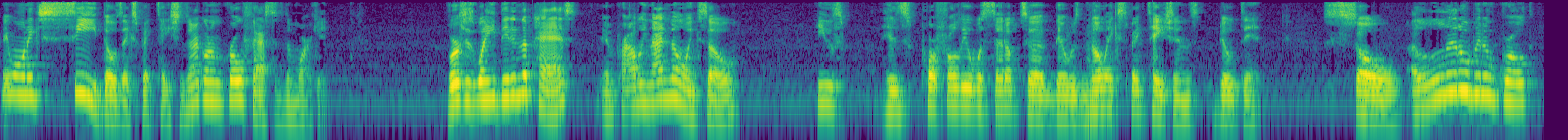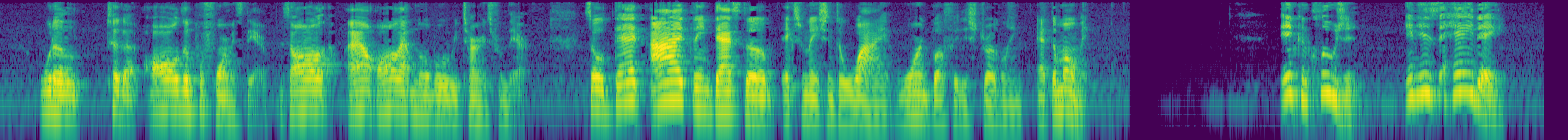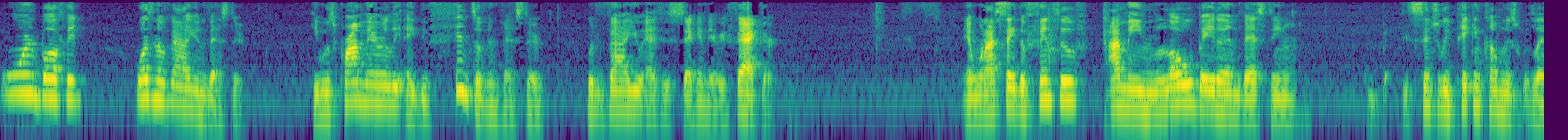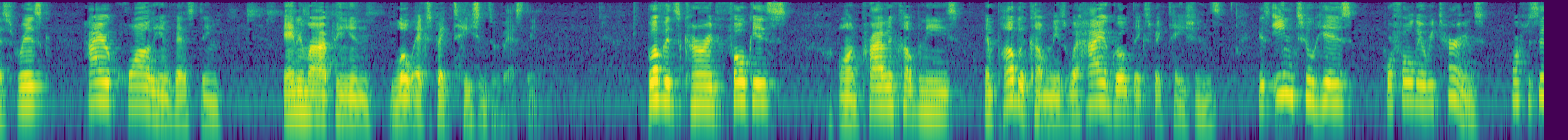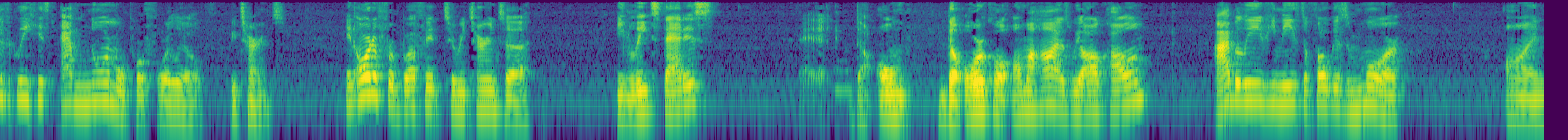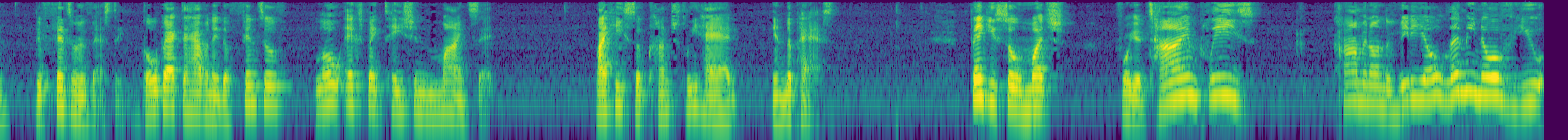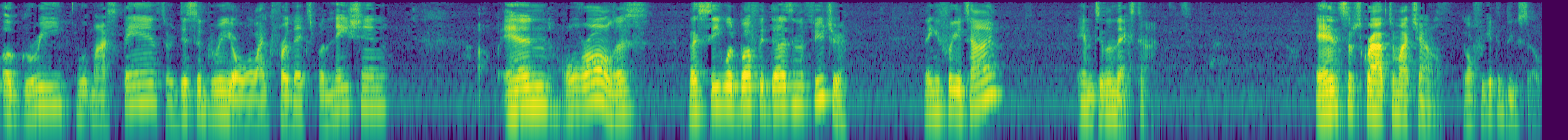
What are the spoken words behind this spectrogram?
They won't exceed those expectations. They're not going to grow faster than the market. Versus what he did in the past, and probably not knowing so, he was his portfolio was set up to there was no expectations built in. So a little bit of growth would have took all the performance there. It's all all abnormal returns from there. So that I think that's the explanation to why Warren Buffett is struggling at the moment. In conclusion, in his heyday, Warren Buffett wasn't a value investor. He was primarily a defensive investor with value as his secondary factor. And when I say defensive, I mean low beta investing, essentially picking companies with less risk, higher quality investing, and in my opinion, low expectations investing. Buffett's current focus on private companies and public companies with higher growth expectations is eating to his portfolio returns more specifically his abnormal portfolio returns. In order for Buffett to return to elite status, the, the Oracle Omaha, as we all call him, I believe he needs to focus more on defensive investing. Go back to having a defensive, low expectation mindset, like he subconsciously had in the past. Thank you so much for your time. Please comment on the video. Let me know if you agree with my stance or disagree or like further explanation. And overall, let's let's see what Buffett does in the future. Thank you for your time. Until the next time. And subscribe to my channel. Don't forget to do so.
